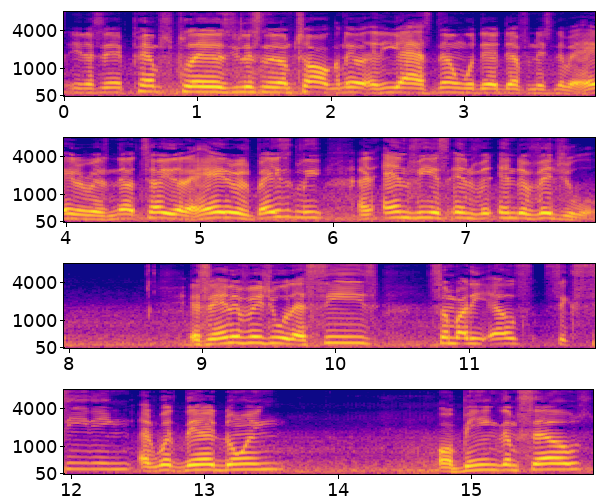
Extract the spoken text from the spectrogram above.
you know what I'm saying? Pimps, players, you listen to them talk, and, and you ask them what their definition of a hater is, and they'll tell you that a hater is basically an envious inv- individual it's an individual that sees somebody else succeeding at what they're doing or being themselves.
